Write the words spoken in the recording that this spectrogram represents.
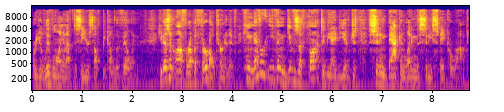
or you live long enough to see yourself become the villain. He doesn't offer up a third alternative. He never even gives a thought to the idea of just sitting back and letting the city stay corrupt.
